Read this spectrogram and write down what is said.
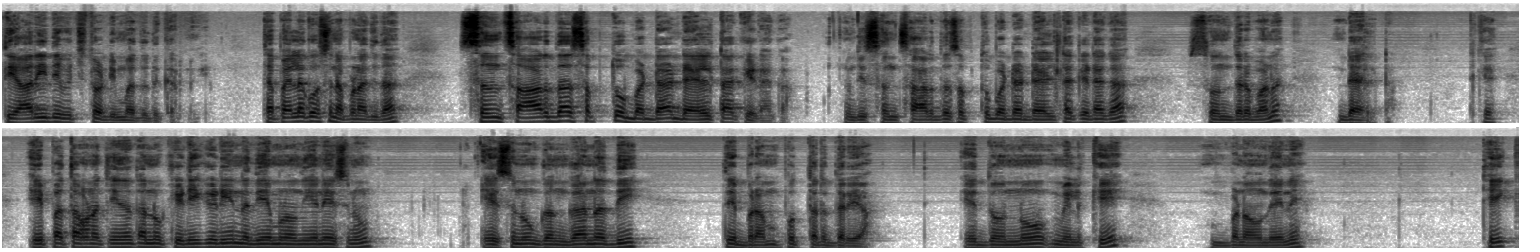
ਤਿਆਰੀ ਦੇ ਵਿੱਚ ਤੁਹਾਡੀ ਮਦਦ ਕਰਨਗੇ। ਤਾਂ ਪਹਿਲਾ ਕੁਐਸਚਨ ਆਪਣਾ ਅੱਜ ਦਾ ਸੰਸਾਰ ਦਾ ਸਭ ਤੋਂ ਵੱਡਾ ਡੈਲਟਾ ਕਿਹੜਾਗਾ ਜੀ ਸੰਸਾਰ ਦਾ ਸਭ ਤੋਂ ਵੱਡਾ ਡੈਲਟਾ ਕਿਹੜਾਗਾ ਸੁੰਦਰਬਨ ਡੈਲਟਾ। ਠੀਕ ਹੈ? ਇਹ ਪਤਾ ਹੋਣਾ ਚਾਹੀਦਾ ਤੁਹਾਨੂੰ ਕਿਹੜੀ ਕਿਹੜੀਆਂ ਨਦੀਆਂ ਬਣਾਉਂਦੀਆਂ ਨੇ ਇਸ ਨੂੰ ਇਸ ਨੂੰ ਗੰਗਾ ਨਦੀ ਤੇ ਬ੍ਰਹਮਪੁੱਤਰ ਦਰਿਆ। ਇਹ ਦੋਨੋਂ ਮਿਲ ਕੇ ਬਣਾਉਂਦੇ ਨੇ। ਠੀਕ?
